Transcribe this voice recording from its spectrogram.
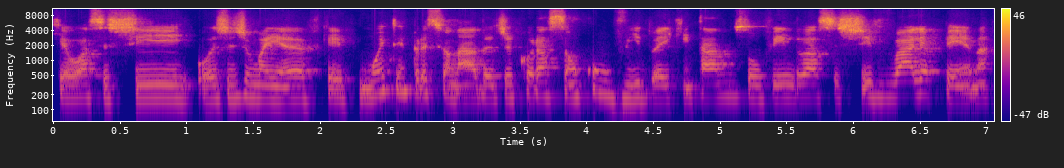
que eu assisti hoje de manhã. Fiquei muito impressionada, de coração convido aí quem está nos ouvindo a assistir, vale a pena.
